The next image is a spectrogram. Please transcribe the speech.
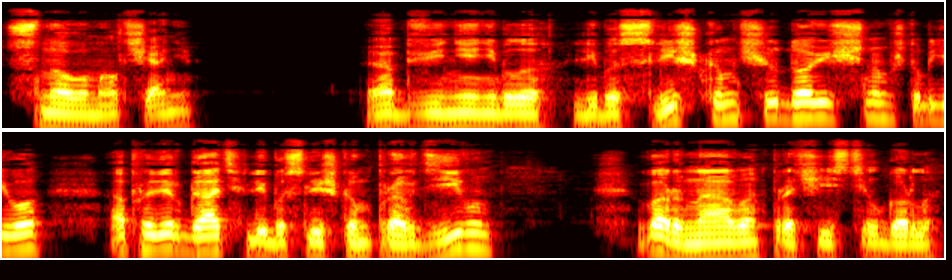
Снова молчание. Обвинение было либо слишком чудовищным, чтобы его опровергать, либо слишком правдивым. Варнава прочистил горло.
